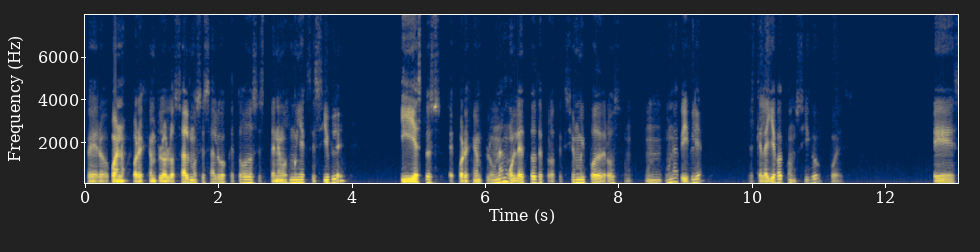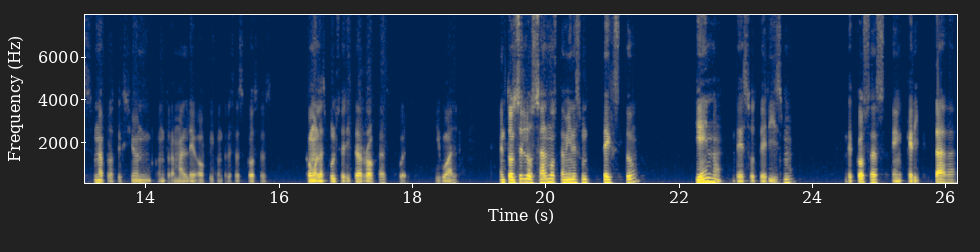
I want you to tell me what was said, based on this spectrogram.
pero bueno, por ejemplo, los salmos es algo que todos tenemos muy accesible y esto es, eh, por ejemplo, un amuleto de protección muy poderoso, una Biblia, el que la lleva consigo, pues es una protección contra mal de ojo y contra esas cosas, como las pulseritas rojas, pues igual. Entonces los salmos también es un texto lleno de esoterismo, de cosas encriptadas,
